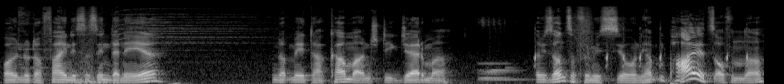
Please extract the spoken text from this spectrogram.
Freund oder Feind, ist das in der Nähe? 100 Meter, Kammeranstieg, Germa. Was habe ich sonst noch für Missionen? Ich habe ein paar jetzt offen, ne?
